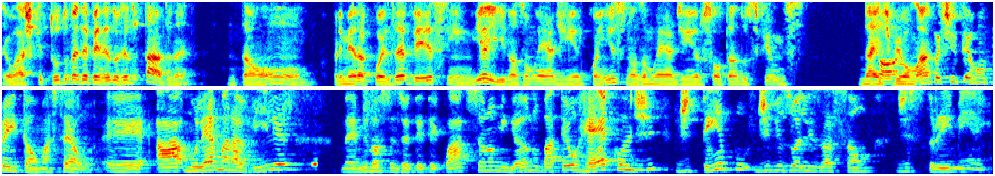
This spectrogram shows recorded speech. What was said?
Eu acho que tudo vai depender do resultado, né? Então, a primeira coisa é ver assim, e aí, nós vamos ganhar dinheiro com isso? Nós vamos ganhar dinheiro soltando os filmes na Só, HBO Max? Desculpa te interromper então, Marcelo. É, a Mulher Maravilha, né, 1984, se eu não me engano, bateu recorde de tempo de visualização de streaming aí,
